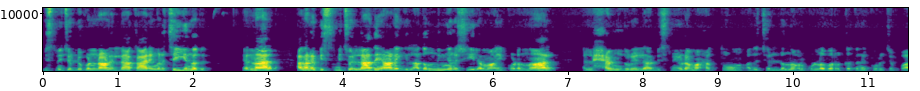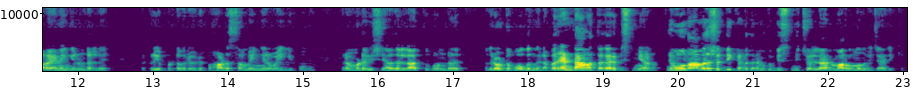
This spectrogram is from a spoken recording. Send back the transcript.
ബിസ്മി ചൊല്ലുകൊണ്ടാണ് എല്ലാ കാര്യങ്ങളും ചെയ്യുന്നത്. എന്നാൽ അങ്ങനെ ബിസ്മി ചൊല്ലാതെയാണെങ്കിൽ അതൊന്നിങ്ങനെ ശീലമായി കൊടന്നാൽ അലഹമുല്ല ബിസ്മിയുടെ മഹത്വവും അത് ചൊല്ലുന്നവർക്കുള്ള വർക്കത്തിനെ കുറിച്ച് പറയണമെങ്കിലുണ്ടല്ലേ പ്രിയപ്പെട്ടവർ ഒരുപാട് സമയം ഇങ്ങനെ വൈകിപ്പോകും. നമ്മുടെ വിഷയം അതല്ലാത്തതുകൊണ്ട് അതിലോട്ട് പോകുന്നില്ല. അപ്പോൾ രണ്ടാമത്തെ കാര്യം ബിസ്മിയാണ്. ഇനി മൂന്നാമത് ശ്രദ്ധിക്കേണ്ടത് നമുക്ക് ബിസ്മി ചൊല്ലാൻ മറന്നു വിചാരിക്കാം.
